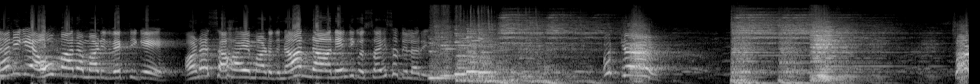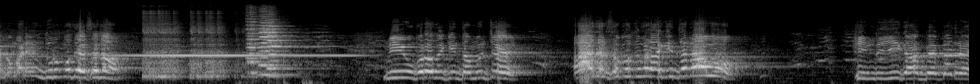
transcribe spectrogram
ನನಗೆ ಅವಮಾನ ಮಾಡಿದ ವ್ಯಕ್ತಿಗೆ ಹಣ ಸಹಾಯ ಮಾಡೋದನ್ನ ನಾನೆಂದಿಗೂ ಸಹಿಸೋದಿಲ್ಲ ರೀ. ನನ್ನ ನೀವು ಬರೋದಕ್ಕಿಂತ ಮುಂಚೆ ಆದರ್ಶ ಬಂಧುಗಳಾಗಿದ್ದ ನಾವು. ಹಿಂದೆ ಈಗ ಆಗ್ಬೇಕಾದ್ರೆ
